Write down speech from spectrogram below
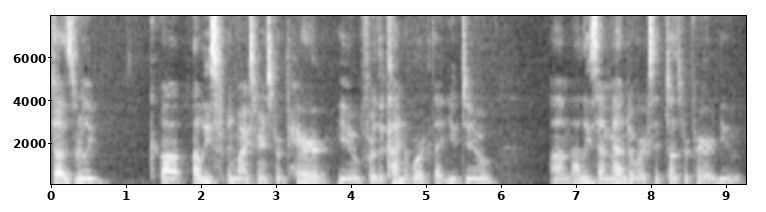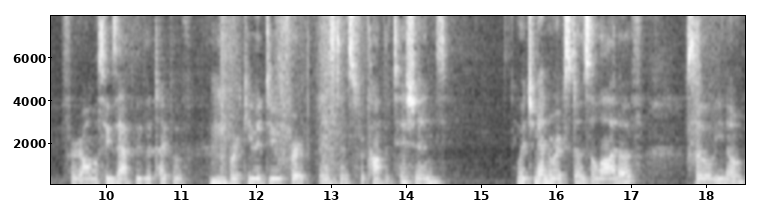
does really, uh, at least in my experience, prepare you for the kind of work that you do. Um, at least at Mandaworks, it does prepare you for almost exactly the type of Mm. work you would do, for instance, for competitions, which Mandaworks does a lot of. So, you know,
